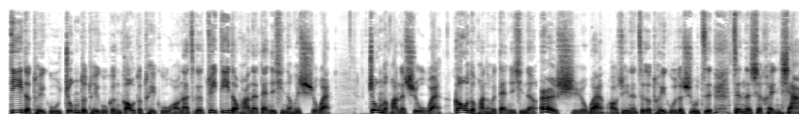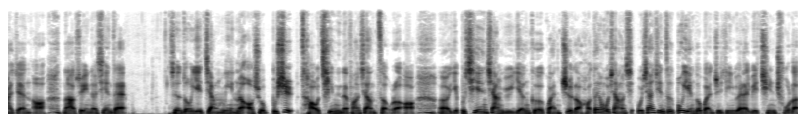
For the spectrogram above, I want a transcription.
低的推估、中的推估跟高的推估哦。那这个最低的话呢，单日新增会十万；中的话呢，十五万；高的话呢，会单日新增二十万哦。所以呢，这个推估的数字真的是很吓人啊。那所以呢，现在。陈总也讲明了哦，说不是朝清零的方向走了哦，呃，也不偏向于严格管制了哈。但是我想，我相信这个不严格管制已经越来越清楚了。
